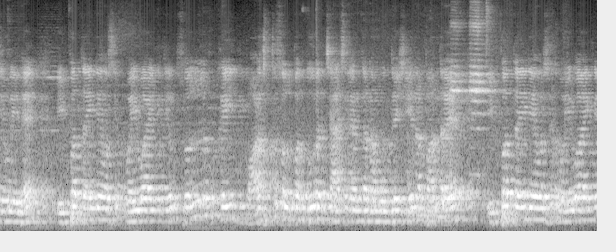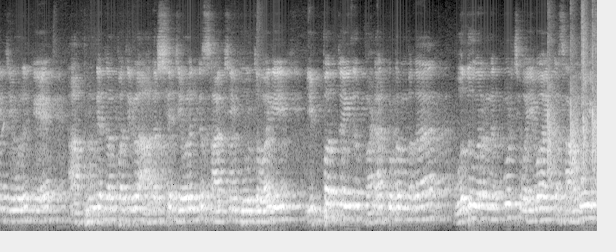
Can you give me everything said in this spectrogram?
ಜೀವನ ಇದೆ. ಇಪ್ಪತ್ತೈದನೇ ವರ್ಷಕ್ಕೆ ವೈವಾಹಿಕ ಜೀವನ ಸ್ವಲ್ಪ ಕೈ, ಬಹಳಷ್ಟು ಸ್ವಲ್ಪ ದೂರ ಚಾಚರಿ ಅಂತ ನಮ್ಮ ಉದ್ದೇಶ ಏನಪ್ಪಾ ಅಂದ್ರೆ ಇಪ್ಪತ್ತೈದನೇ ವರ್ಷದ ವೈವಾಹಿಕ ಜೀವನಕ್ಕೆ ಆ ಪುಣ್ಯ ದಂಪತಿಗಳ ಆದರ್ಶ ಜೀವನಕ್ಕೆ ಸಾಕ್ಷೀಭೂತವಾಗಿ ಇಪ್ಪತ್ತೈದು ಬಡ ಕುಟುಂಬದ ವಧುವರನ್ನು ಕೂಡಿಸಿ ವೈವಾಹಿಕ ಸಾಮೂಹಿಕ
